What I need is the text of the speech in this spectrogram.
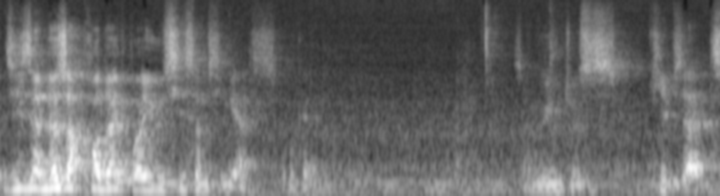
this is another product where you see something else. Okay. So I'm going to skip that.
